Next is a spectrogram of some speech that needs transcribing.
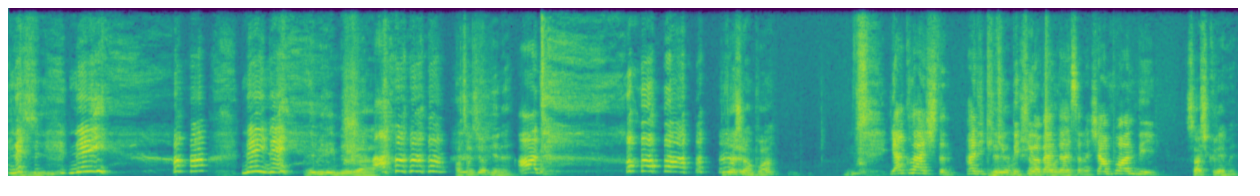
vermesin. Ney? ney ney? Ne bileyim ne ya. Atacağım yine. Ad. Bu da şampuan. Yaklaştın. Hadi küçük demek bitiyor şampuan benden ya? sana. Şampuan değil. Saç kremi.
